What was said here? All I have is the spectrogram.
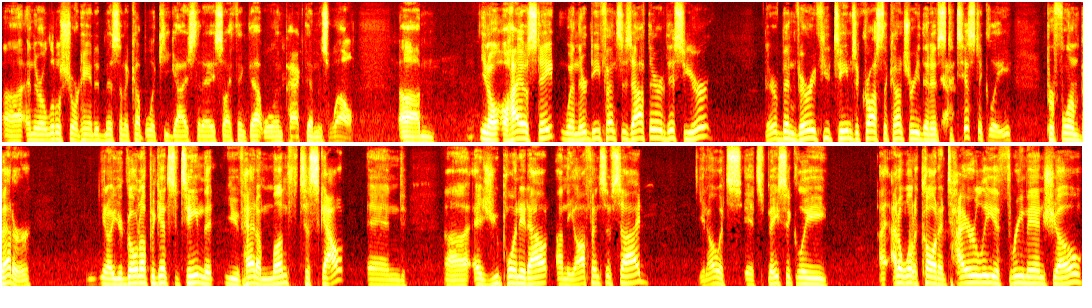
Uh, and they're a little shorthanded, missing a couple of key guys today. So I think that will impact them as well. Um, you know, Ohio State, when their defense is out there this year, there have been very few teams across the country that have yeah. statistically performed better. You know, you're going up against a team that you've had a month to scout. And uh, as you pointed out on the offensive side, you know, it's it's basically I, I don't want to call it entirely a three man show,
